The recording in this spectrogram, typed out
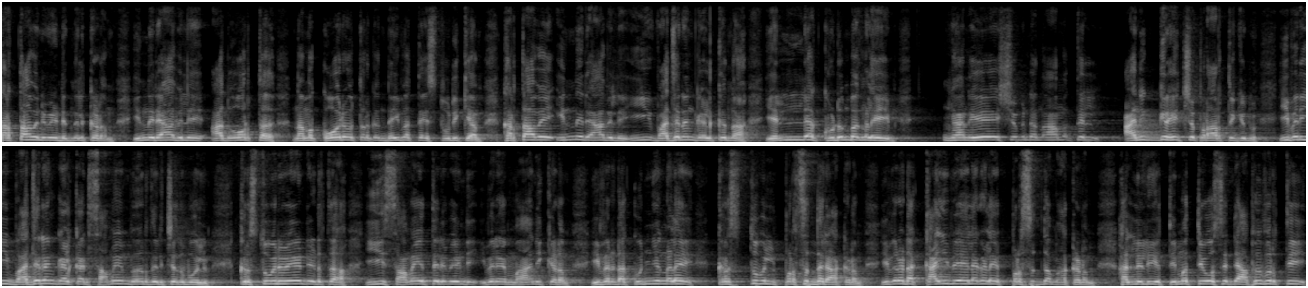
കർത്താവിന് വേണ്ടി നിൽക്കണം. ഇന്ന് രാവിലെ അതോർത്ത് നമുക്ക് ഓരോരുത്തർക്കും ദൈവത്തെ സ്തുതിക്കാം. കർത്താവെ ഇന്ന് രാവിലെ ഈ വചനം കേൾക്കുന്ന എല്ലാ കുടുംബങ്ങളെയും ഞാൻ യേശുവിന്റെ നാമത്തിൽ അനുഗ്രഹിച്ച് പ്രാർത്ഥിക്കുന്നു. ഇവർ ഈ വചനം കേൾക്കാൻ സമയം വേർതിരിച്ചതുപോലും ക്രിസ്തുവിന് വേണ്ടി എടുത്ത ഈ സമയത്തിന് വേണ്ടി ഇവരെ മാനിക്കണം. ഇവരുടെ കുഞ്ഞുങ്ങളെ ക്രിസ്തുവിൽ പ്രസിദ്ധരാക്കണം. ഇവരുടെ കൈവേലകളെ പ്രസിദ്ധമാക്കണം. ഹല്ലുലിയ. തിമത്യോസിന്റെ അഭിവൃദ്ധി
